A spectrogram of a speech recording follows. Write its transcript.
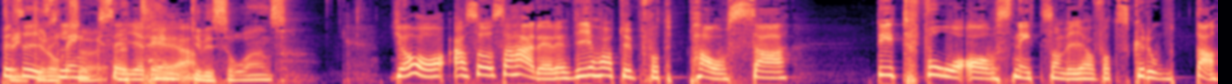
Precis, tänker också. Länk säger det, Tänker ja. vi så ens? Ja, alltså så här är det. Vi har typ fått pausa. Det är två avsnitt som vi har fått skrota.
